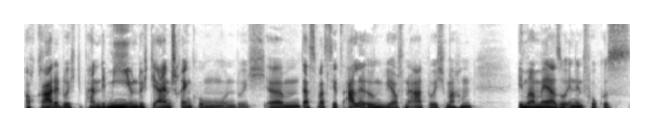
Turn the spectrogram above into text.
auch gerade durch die Pandemie und durch die Einschränkungen und durch ähm, das, was jetzt alle irgendwie auf eine Art durchmachen, immer mehr so in den Fokus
